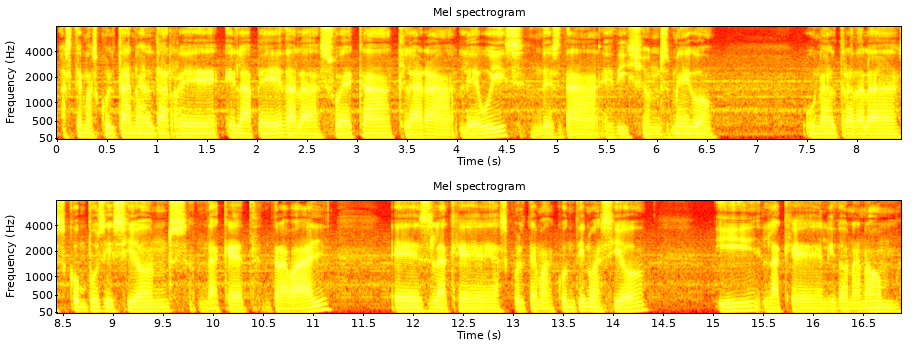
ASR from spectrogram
Estem escoltant el darrer LP de la sueca Clara Lewis des de Editions Mego. Una altra de les composicions d'aquest treball és la que escoltem a continuació i la que li dóna nom,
